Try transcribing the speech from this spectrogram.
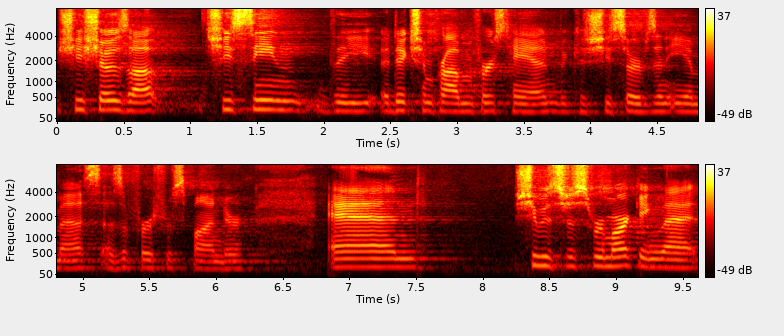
she shows up, she's seen the addiction problem firsthand because she serves in EMS as a first responder. And she was just remarking that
